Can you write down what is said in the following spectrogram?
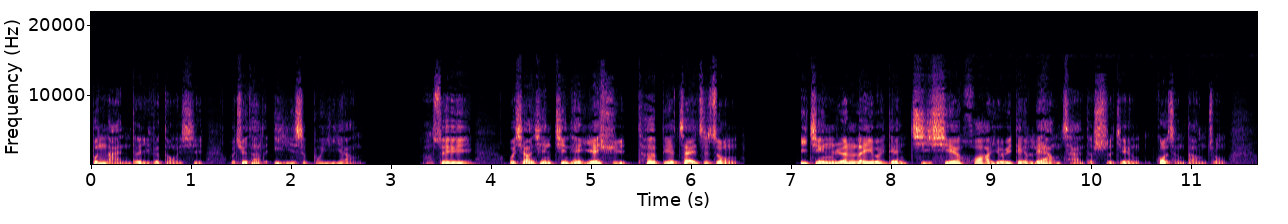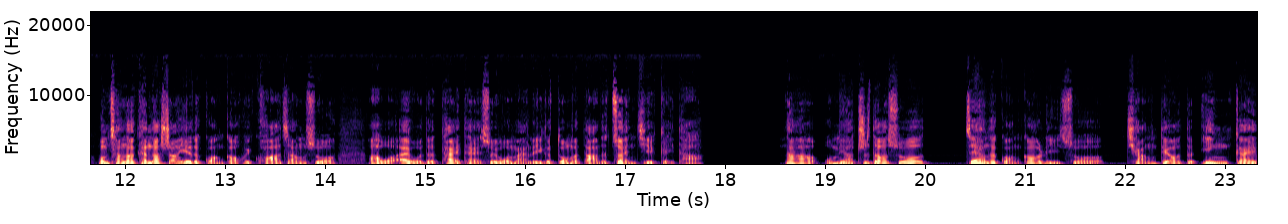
不难的一个东西。我觉得它的意义是不一样的啊。所以我相信今天也许特别在这种。已经人类有一点机械化、有一点量产的时间过程当中，我们常常看到商业的广告会夸张说：“啊，我爱我的太太，所以我买了一个多么大的钻戒给她。”那我们要知道说，这样的广告里所强调的，应该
